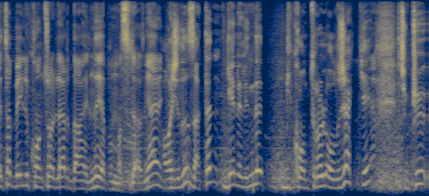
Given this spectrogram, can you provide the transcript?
e tabi belli kontroller dahilinde yapılması lazım. Yani Havacılığın zaten genelinde bir kontrol olacak ki çünkü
